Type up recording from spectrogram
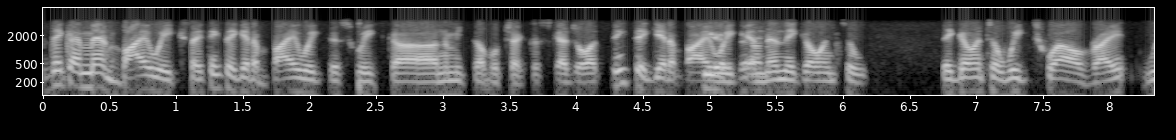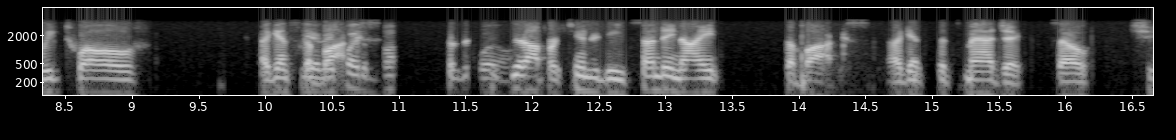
I think I meant bye weeks. I think they get a bye week this week. Uh, let me double check the schedule. I think they get a bye Yeah, week, and then they go into they go into week 12, right? Week 12 against the yeah, Bucks. the Bucks. So well. good opportunity Sunday night, the Bucks against its Magic. So she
